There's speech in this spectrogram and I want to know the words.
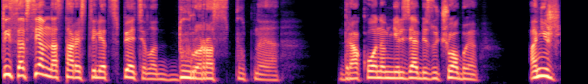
«Ты совсем на старости лет спятила, дура распутная. Драконам нельзя без учебы. Они ж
